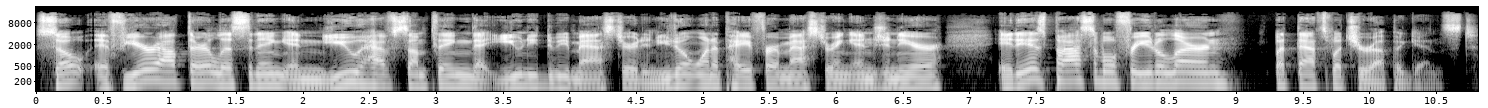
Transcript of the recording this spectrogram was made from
So, if you're out there listening and you have something that you need to be mastered and you don't want to pay for a mastering engineer, it is possible for you to learn, but that's what you're up against.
